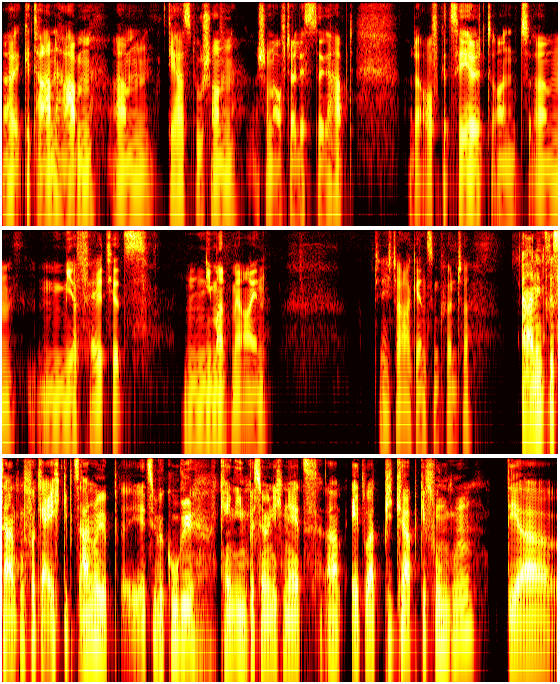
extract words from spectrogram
äh, getan haben, ähm, die hast du schon, schon auf der Liste gehabt oder aufgezählt und ähm, mir fällt jetzt niemand mehr ein, den ich da ergänzen könnte. Einen interessanten Vergleich gibt es auch noch, ich jetzt über Google, kenne ihn persönlich nicht, äh, Edward Pickup gefunden, der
